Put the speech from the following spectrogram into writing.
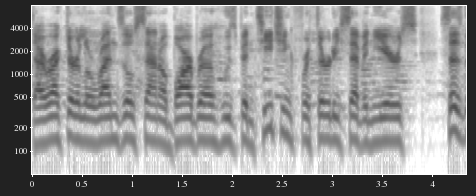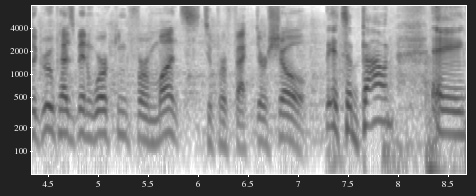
Director Lorenzo Santa Barbara, who's been teaching for 37 years, says the group has been working for months to perfect their show. It's about a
